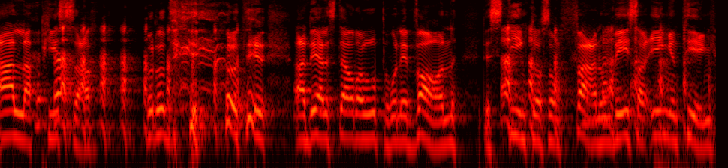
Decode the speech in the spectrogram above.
Alla pissar. Och då, och till, Adele står där uppe, hon är van. Det stinker som fan, hon visar ingenting.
